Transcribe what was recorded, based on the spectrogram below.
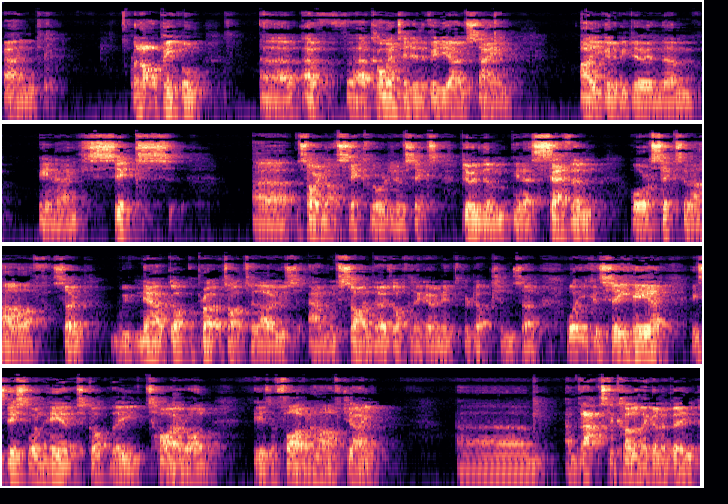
and a lot of people uh, have uh, commented in the video saying, are you going to be doing them in a six, uh, sorry, not a six, we already do a six, doing them in a seven or a six and a half. So we've now got the prototypes of those and we've signed those off and they're going into production. So what you can see here is this one here that's got the tyre on is a five and a half J. Um, and that's the colour they're going to be.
